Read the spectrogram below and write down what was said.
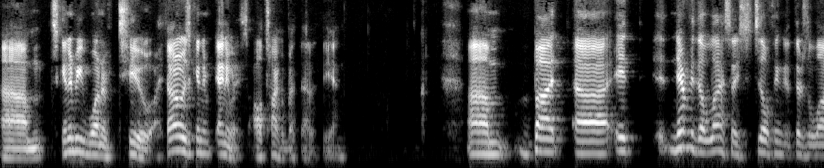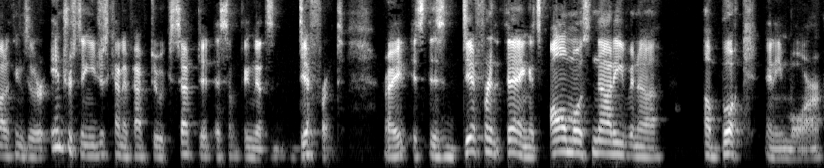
Um, it's going to be one of two. I thought it was going to, anyways, I'll talk about that at the end. Um, but uh, it, it, nevertheless, I still think that there's a lot of things that are interesting. You just kind of have to accept it as something that's different, right? It's this different thing. It's almost not even a, a book anymore,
